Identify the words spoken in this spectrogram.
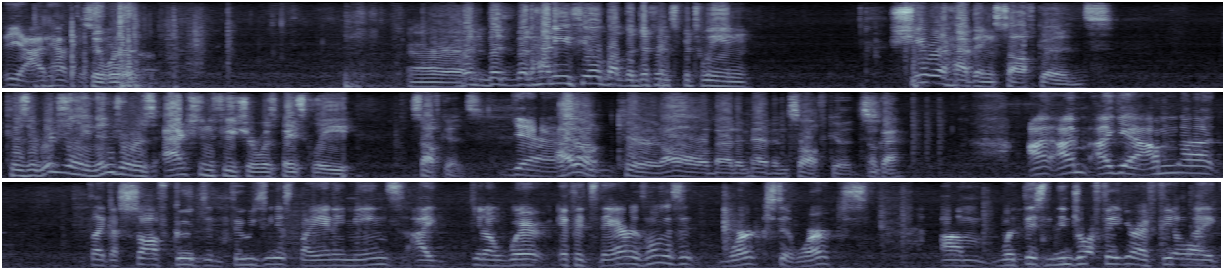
Yeah, I'd have to. So say we're- so. All right. But but but how do you feel about the difference between She-Ra having soft goods? Because originally Ninjor's action feature was basically soft goods. Yeah, I don't care at all about him having soft goods. Okay. I, I'm I, yeah, I'm not like a soft goods enthusiast by any means. I you know where if it's there, as long as it works, it works. Um, with this Ninja figure, I feel like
